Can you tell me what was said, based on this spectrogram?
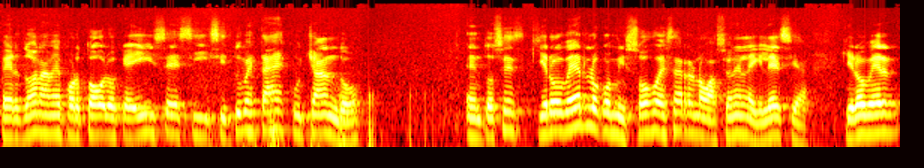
perdóname por todo lo que hice. Si, si tú me estás escuchando, entonces quiero verlo con mis ojos, esa renovación en la iglesia. Quiero ver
